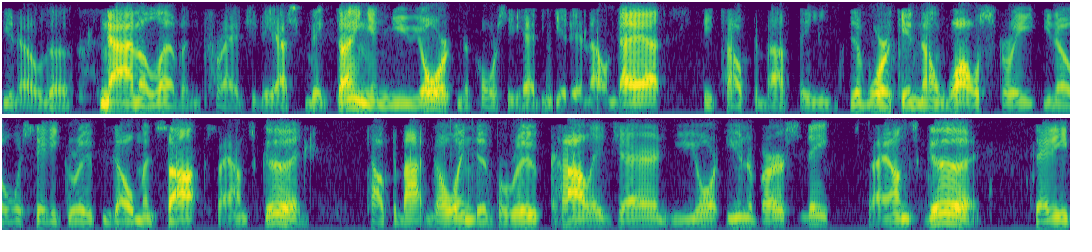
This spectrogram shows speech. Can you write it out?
You know, the nine eleven tragedy. That's a big thing in New York, and of course he had to get in on that. He talked about the, the working on Wall Street, you know, with Citigroup and Goldman Sachs. Sounds good. Talked about going to Baruch College there, New York University. Sounds good. Said he,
